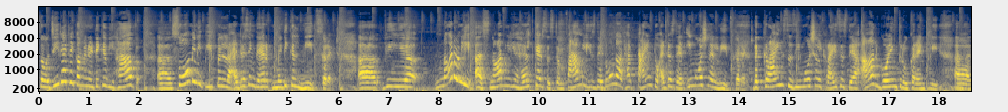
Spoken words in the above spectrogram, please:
so geriatric community we have uh, so many people addressing their medical needs Correct. uh, we uh, not only us not only a healthcare system families they do not have time to address their emotional needs Correct. the crisis emotional crisis they are going through currently uh,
